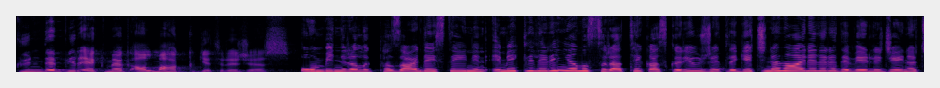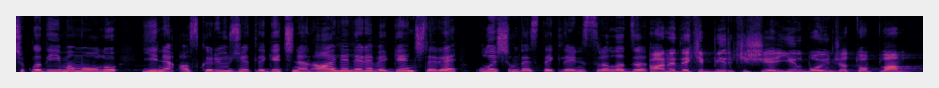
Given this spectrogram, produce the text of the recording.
günde bir ekmek alma hakkı getireceğiz. 10 bin liralık pazar desteğinin emeklilerin yanı sıra tek asgari ücretle geçinen ailelere de verileceğini açıkladı İmamoğlu. Yine asgari ücretle geçinen ailelere ve gençlere ulaşım desteklerini sıraladı. Hanedeki bir kişiye yıl boyunca toplam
